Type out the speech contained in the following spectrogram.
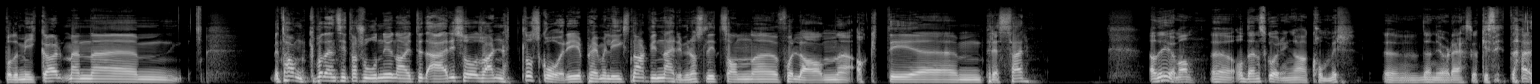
på det Mikael, men eh, med tanke på den situasjonen United er i, så, så er han nødt til å score i Premier League snart. Vi nærmer oss litt sånn uh, Forlan-aktig uh, press her. Ja, det gjør man, uh, og den skåringa kommer. Den gjør det. Jeg skal ikke sitte her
